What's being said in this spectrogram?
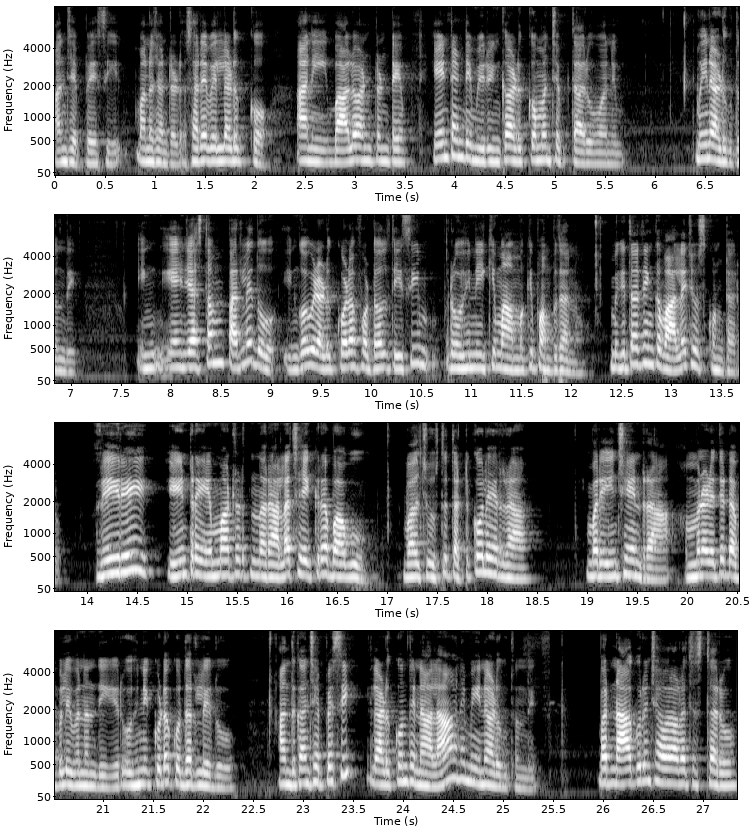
అని చెప్పేసి మనోజ్ అంటాడు. సరే వెళ్ళి అడుక్కో అని బాలు అంటుంటే ఏంటంటే మీరు ఇంకా అడుక్కోమని చెప్తారు అని మీన అడుగుతుంది. ఇం- ఏం చేస్తాం? పర్లేదు ఇంకో వీడు అడుక్కోవడం ఫోటోలు తీసి రోహిణికి మా అమ్మకి పంపుతాను. మిగతాది ఇంకా వాళ్ళే చూసుకుంటారు. రే రే ఏంట్రా ఏం మాట్లాడుతున్నారా? అలా చేయకురా బాబు. వాళ్ళు చూస్తే తట్టుకోలేరురా. మరి ఏం చేయండిరా? అమ్మని అడిగితే డబ్బులు ఇవ్వనంది. రోహిణికి కూడా కుదరలేదు. అందుకని చెప్పేసి ఇలా అడుక్కొని తినాలా అని మీనా అడుగుతుంది. మరి నా గురించి ఎవరు ఆలోచిస్తారు?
